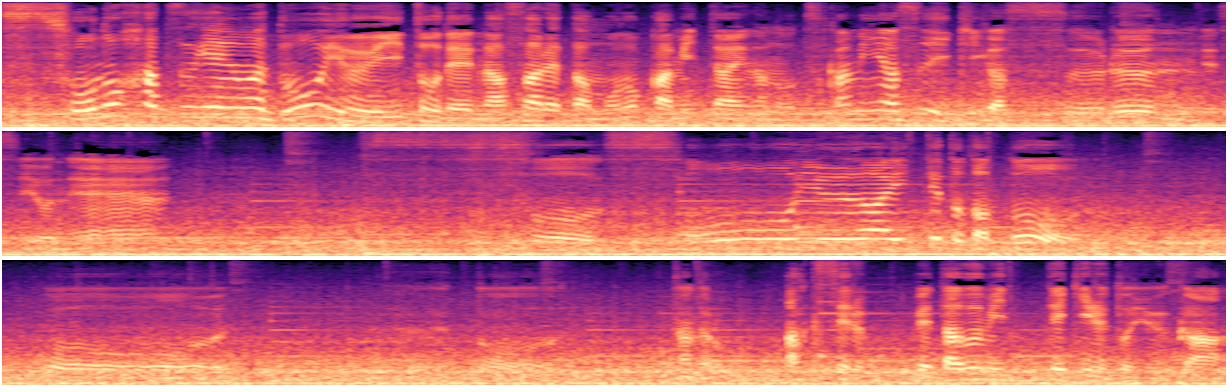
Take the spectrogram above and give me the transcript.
その発言はどういう意図でなされたものかみたいなのをつかみやすい気がするんですよね。そうそういう相手とだとこうとなんだろうアクセルベタ踏みできるというか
